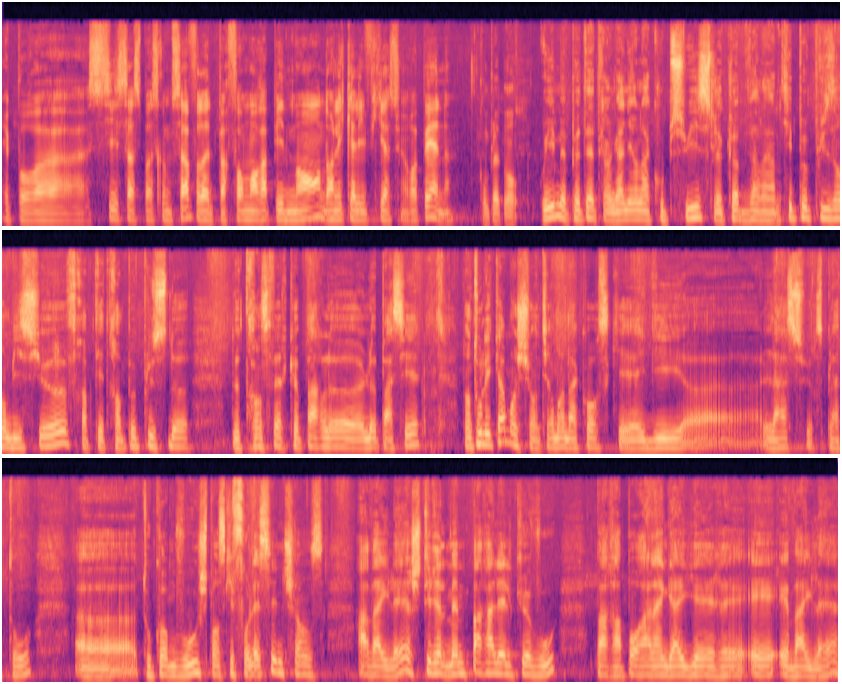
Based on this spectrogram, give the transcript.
Et pour, euh, si ça se passe comme ça, il faudrait être performant rapidement dans les qualifications européennes. Oui, mais peut-être qu'en gagnant la Coupe Suisse, le club va un petit peu plus ambitieux, fera peut-être un peu plus de, de transferts que par le, le passé. Dans tous les cas, moi, je suis entièrement d'accord ce qui est dit euh, là sur ce plateau. Euh, tout comme vous, je pense qu'il faut laisser une chance à Weiler. Je dirais le même parallèle que vous par rapport à Alain et, et, et Weiler.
